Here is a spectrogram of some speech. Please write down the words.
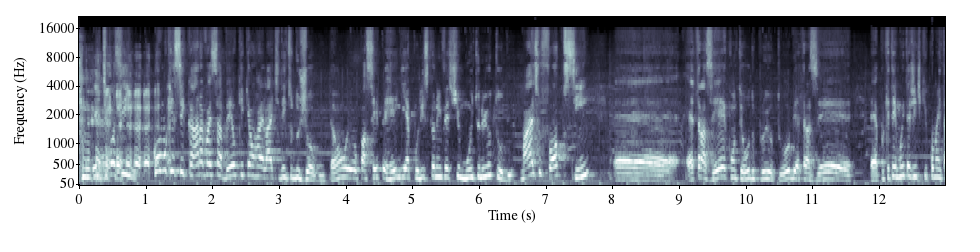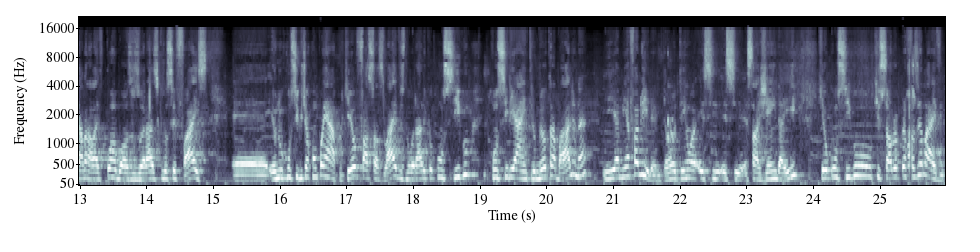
E tipo assim, como que esse cara vai saber o que que é um highlight dentro do jogo? Então eu passei perrengue e é por isso que eu não investi muito no YouTube. Mas o foco sim é, é trazer conteúdo pro YouTube, é trazer. É, porque tem muita gente que comentava na live, porra, Boss, os horários que você faz, é, eu não consigo te acompanhar, porque eu faço as lives no horário que eu consigo conciliar entre o meu trabalho, né, e a minha família. Então eu tenho esse, esse- essa agenda aí que eu consigo, que sobra pra fazer live.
